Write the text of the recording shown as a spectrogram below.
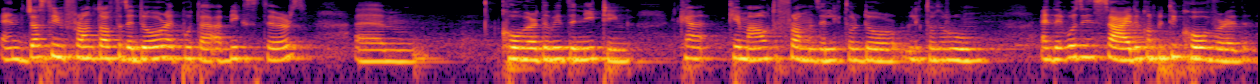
And just in front of the door, I put a, a big stairs um, covered with the knitting. Ca came out from the little door, little room and I was inside completely covered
